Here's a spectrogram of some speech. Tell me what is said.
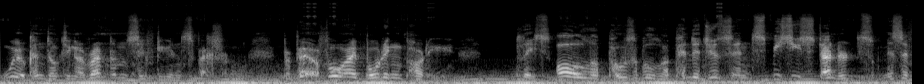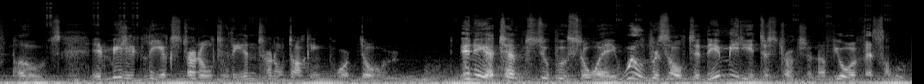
We're conducting a random safety inspection. Prepare for a boarding party. Place all opposable appendages in species standard submissive pose, immediately external to the internal docking port door. Any attempt to boost away will result in the immediate destruction of your vessel.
